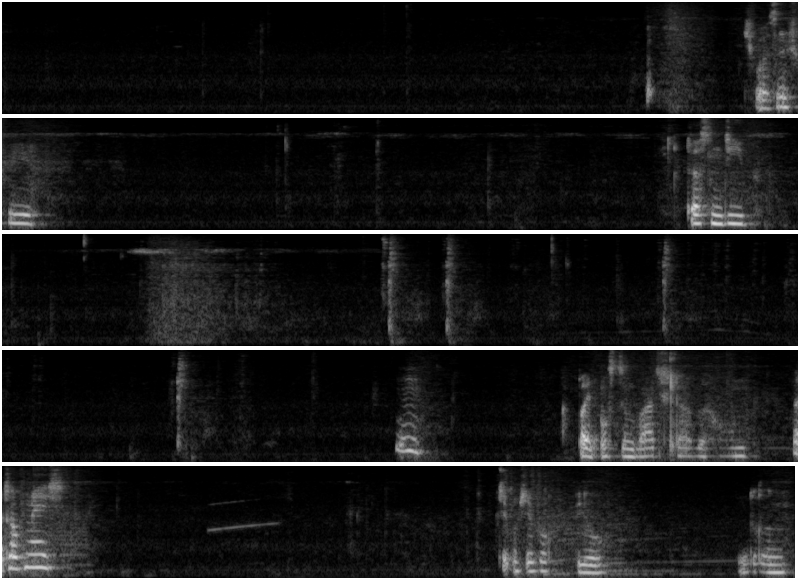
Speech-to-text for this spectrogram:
Ich weiß nicht wie. Das ist ein Dieb. Hm. Bein aus dem Warteschlag gehauen. Warte auf mich. Check mich einfach. Jo. Drin.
